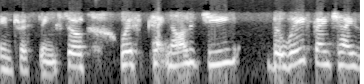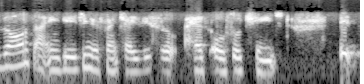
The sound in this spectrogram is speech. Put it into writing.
interesting. So with technology, the way franchisors are engaging with franchisees has also changed. It's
